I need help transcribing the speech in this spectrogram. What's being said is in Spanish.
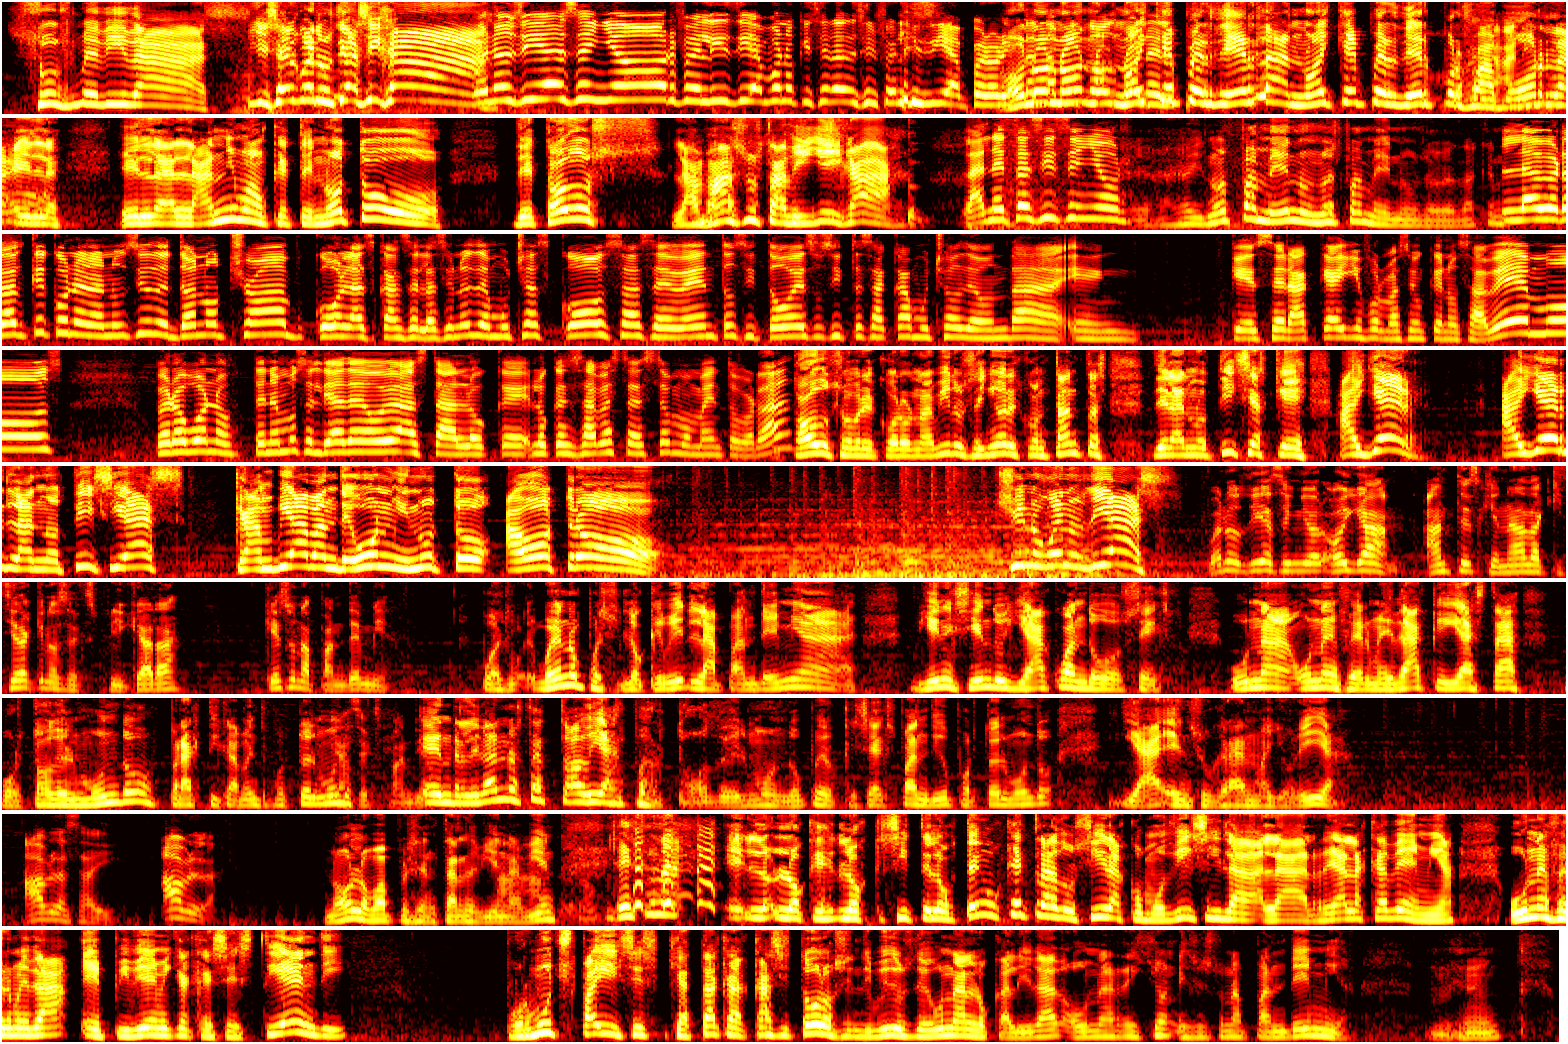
sus medidas. Giselle, buenos días, hija. Buenos días, señor. Feliz día. Bueno, quisiera decir feliz día, pero ahorita No, no, no, no, no hay que perderla, no hay que perder, por favor, la- el, el- el ánimo, aunque te noto de todos la más asustadilla, hija. La neta, sí, señor. Ay, no es para menos, no es para menos, la verdad que no. La verdad que con el anuncio de Donald Trump, con las cancelaciones de muchas cosas, eventos y todo eso, sí te saca mucho de onda en que será que hay información que no sabemos. Pero bueno, tenemos el día de hoy hasta lo que, lo que se sabe hasta este momento, ¿verdad? Todo sobre el coronavirus, señores, con tantas de las noticias que ayer, ayer las noticias cambiaban de un minuto a otro. Chino, buenos días. Buenos días, señor. Oiga, antes que nada quisiera que nos explicara qué es una pandemia. Pues bueno, pues lo que la pandemia viene siendo ya cuando se una, una enfermedad que ya está por todo el mundo, prácticamente por todo el mundo. se expandió. En realidad no está todavía por todo el mundo, pero que se ha expandido por todo el mundo ya en su gran mayoría. Hablas ahí. Habla. No lo va a presentar de bien a bien. Es una, eh, lo, lo que, lo, si te lo tengo que traducir a como dice la, la Real Academia, una enfermedad epidémica que se extiende por muchos países, que ataca a casi todos los individuos de una localidad o una región. Eso es una pandemia.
